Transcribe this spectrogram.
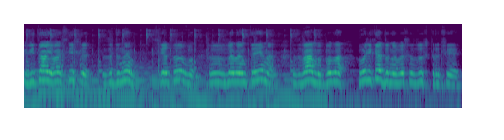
Вітаю вас всіх з Днем Святого Валентина. З вами була Гулька. До нових зустрічей.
